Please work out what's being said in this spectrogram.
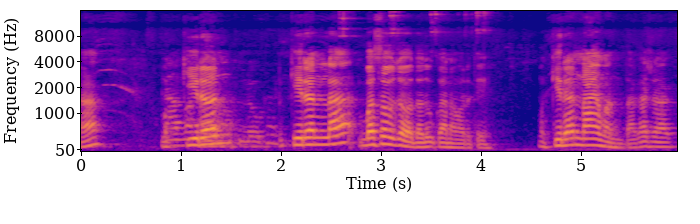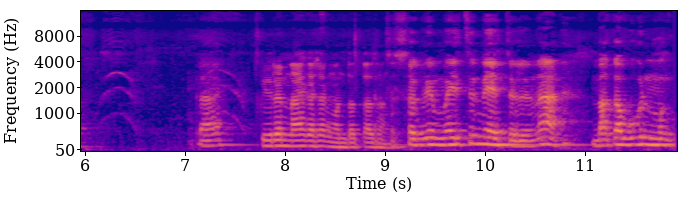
हा? मग किरण किरणला बसवचा होता दुकानावरती. मग किरण नाही म्हणता कशाक? काय? किरण नाही कशाक म्हणतात ता सांग. सगळे मैत्रिणी येतले ना माका बघून मग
